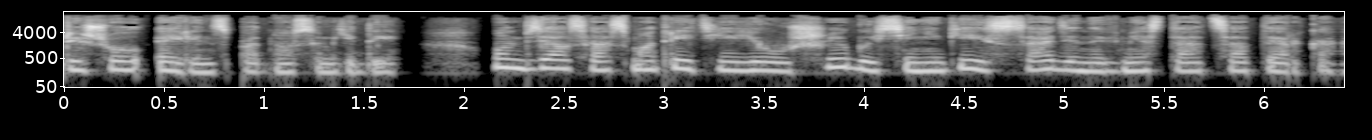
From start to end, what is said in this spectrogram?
Пришел Эрин с подносом еды. Он взялся осмотреть ее ушибы, синяки и ссадины вместо отца Терка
